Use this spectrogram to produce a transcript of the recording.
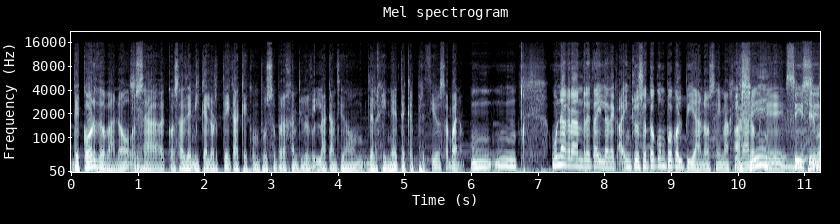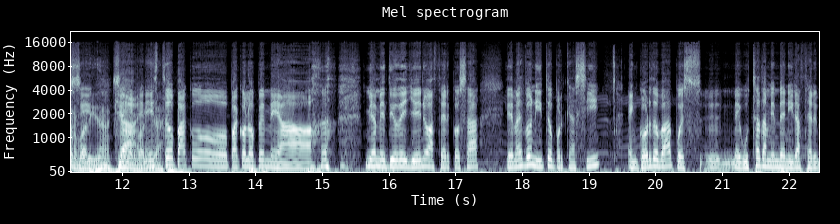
de Córdoba, ¿no? O sea, cosas de Miquel Ortega que compuso, por ejemplo, la canción del jinete que es preciosa. Bueno, un- un- una gran retaíla de... Incluso toco un poco el piano, o sea, imaginaros ¿Ah, sí? que... Sí, Qué sí, sí. barbaridad, O qué sea, barbaridad. En esto Paco, Paco López me ha, me ha metido de lleno a hacer cosas y además es bonito porque así en Córdoba pues eh, me gusta también venir a hacer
